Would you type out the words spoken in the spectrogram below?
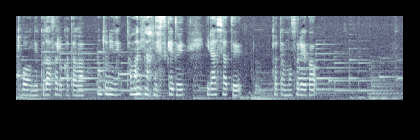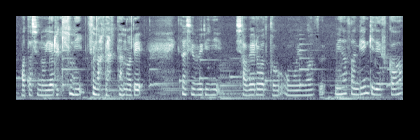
言葉をねくださる方が本当にねたまになんですけどいらっしゃってとてもそれが私のやる気につながったので久しぶりに喋ろうと思います。皆さん元気ですか？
